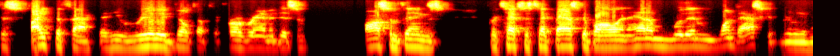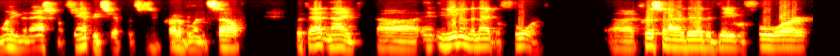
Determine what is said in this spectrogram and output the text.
despite the fact that he really built up the program and did some awesome things for Texas Tech basketball and had them within one basket, really, of winning the national championship, which is incredible in itself. But that night, uh, and, and, even the night before, uh, Chris and I are there the day before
